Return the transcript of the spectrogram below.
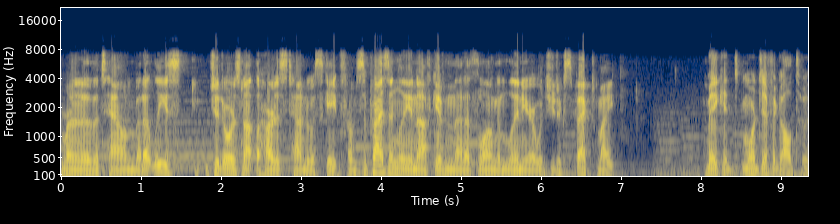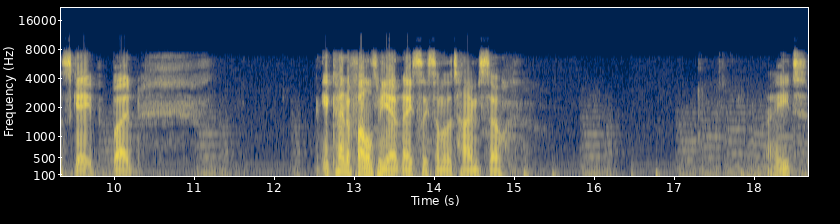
run out of the town, but at least Jidoor's not the hardest town to escape from. Surprisingly enough, given that it's long and linear, which you'd expect might make it more difficult to escape, but it kind of funnels me out nicely some of the time, so... Right.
